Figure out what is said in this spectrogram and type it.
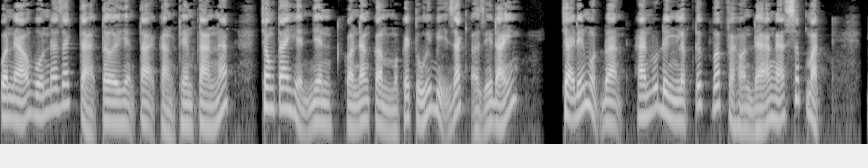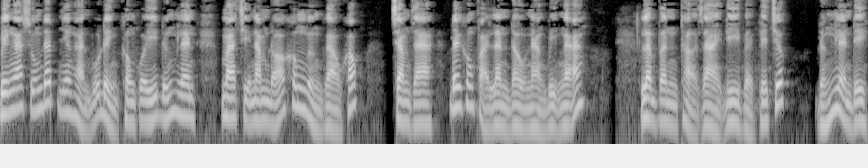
Quần áo vốn đã rách tả tơi, hiện tại càng thêm tan nát, trong tay hiển nhiên còn đang cầm một cái túi bị rách ở dưới đáy. Chạy đến một đoạn, hàn vũ đình lập tức vấp phải hòn đá ngã sấp mặt bị ngã xuống đất nhưng hàn vũ đình không có ý đứng lên, mà chỉ nằm đó không ngừng gào khóc. Xem ra, đây không phải lần đầu nàng bị ngã. Lâm vân thở dài đi về phía trước. Đứng lên đi.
